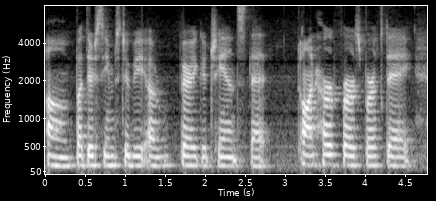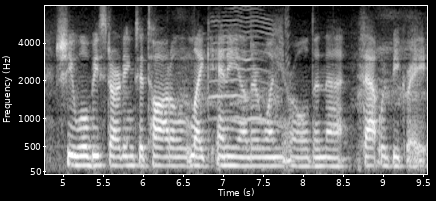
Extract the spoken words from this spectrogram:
Um, but there seems to be a very good chance that on her first birthday, she will be starting to toddle like any other one year old, and that, that would be great.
